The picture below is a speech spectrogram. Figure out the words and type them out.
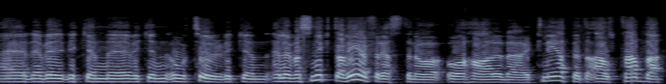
Nej, vilken, eh, vilken otur, vilken, eller vad snyggt av er förresten att, att ha det där knepet och alt-tabba.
